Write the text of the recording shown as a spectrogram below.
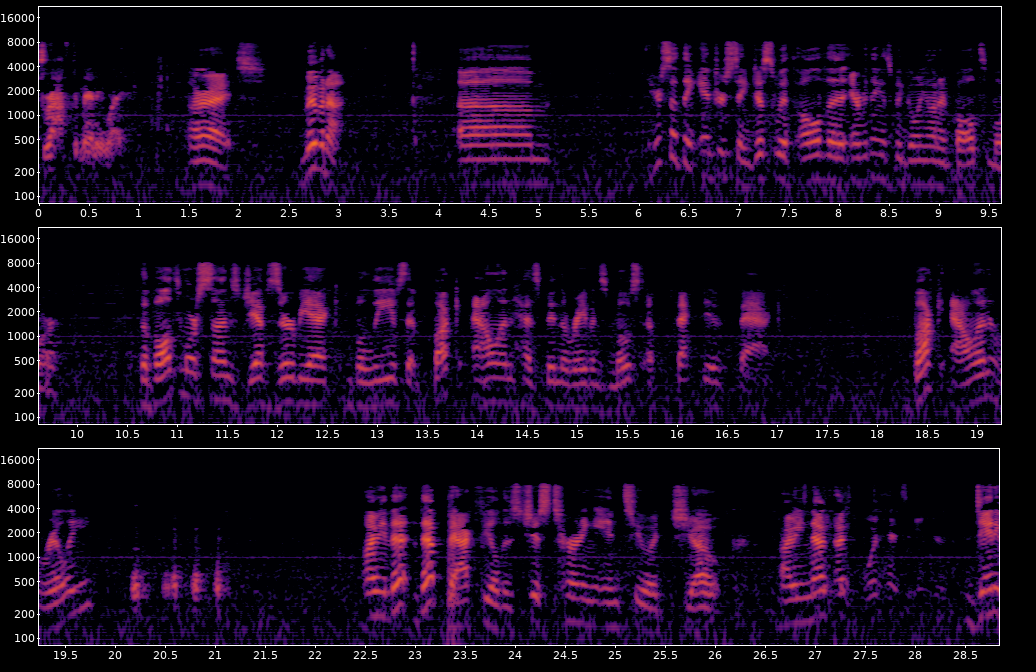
Draft him anyway. All right, moving on. Um, here's something interesting. Just with all the everything that's been going on in Baltimore, the Baltimore Suns' Jeff Zerbiak believes that Buck Allen has been the Ravens' most effective back. Buck Allen, really? I mean that that backfield is just turning into a joke. I mean, that, I, Woodhead's injured. Danny,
